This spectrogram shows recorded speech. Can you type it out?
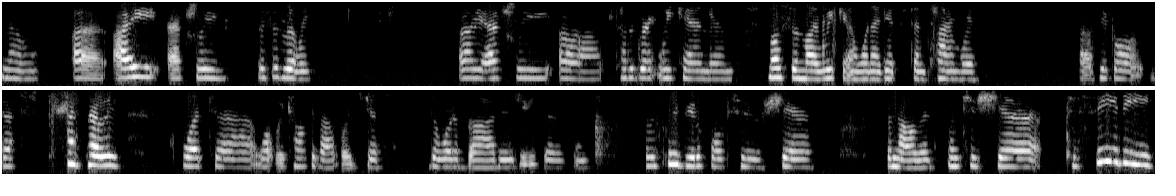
No. Uh, I actually, this is Lily. I actually uh, had a great weekend, and most of my weekend when I did spend time with uh, people, that's primarily what uh, what we talked about was just the Word of God and Jesus, and it was really beautiful to share the knowledge and to share to see the.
